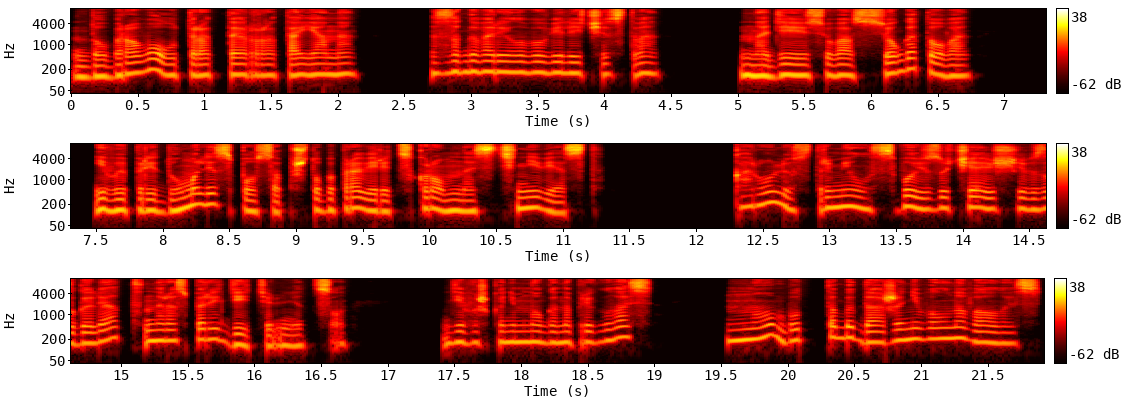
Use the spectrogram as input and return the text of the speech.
«Доброго утра, Терра Таяна», — заговорил его величество. «Надеюсь, у вас все готово, и вы придумали способ, чтобы проверить скромность невест». Король устремил свой изучающий взгляд на распорядительницу — Девушка немного напряглась, но будто бы даже не волновалась.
